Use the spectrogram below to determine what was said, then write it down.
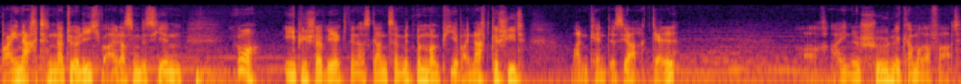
Bei Nacht natürlich, weil das ein bisschen ja, epischer wirkt, wenn das Ganze mit einem Vampir bei Nacht geschieht. Man kennt es ja, gell? Ach, eine schöne Kamerafahrt.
